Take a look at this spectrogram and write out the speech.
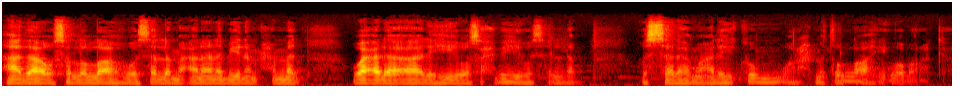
هذا وصلى الله وسلم على نبينا محمد وعلى آله وصحبه وسلم والسلام عليكم ورحمة الله وبركاته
